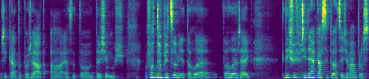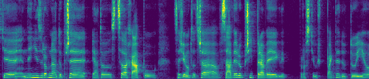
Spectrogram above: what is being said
říká to pořád a já se to držím už od doby, co mě tohle, tohle řekl. Když už přijde nějaká situace, že vám prostě není zrovna dobře, já to zcela chápu, zažívám to třeba v závěru přípravy, kdy prostě už pak jde do tujího,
